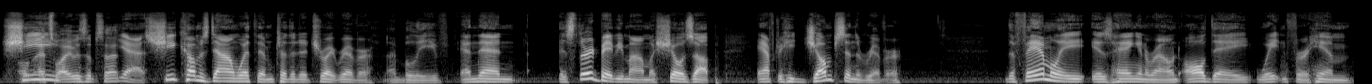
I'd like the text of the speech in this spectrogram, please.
She Oh, that's why he was upset. Yeah, she comes down with him to the Detroit River, I believe, and then his third baby mama shows up after he jumps in the river. The family is hanging around all day waiting for him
